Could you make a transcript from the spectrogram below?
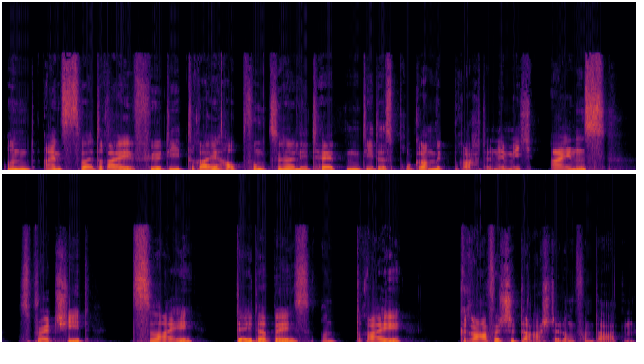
und 123 für die drei Hauptfunktionalitäten, die das Programm mitbrachte, nämlich 1 Spreadsheet, 2 Database und 3 grafische Darstellung von Daten.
